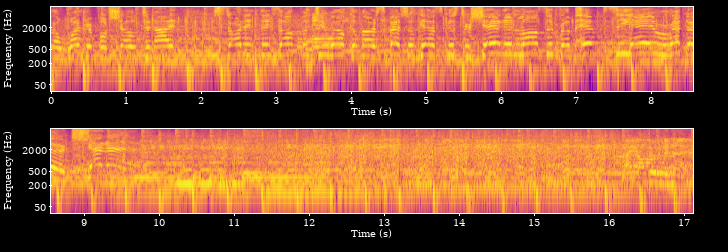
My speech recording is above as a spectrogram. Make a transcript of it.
got a wonderful show tonight. Starting things off, would you welcome our special guest, Mr. Shannon Lawson from MCA Records. Shannon! How y'all doing tonight?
